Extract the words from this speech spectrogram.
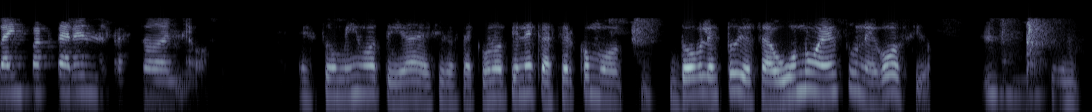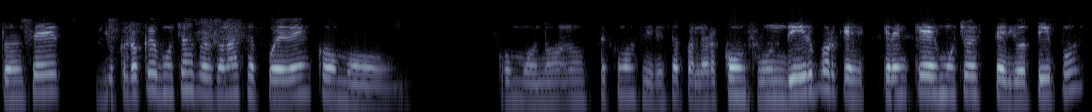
va a impactar en el resto del negocio. Eso mismo te iba a decir, o sea, que uno tiene que hacer como doble estudio, o sea, uno es su negocio. Entonces, yo creo que muchas personas se pueden como, como no, no sé cómo decir esa palabra, confundir porque creen que es muchos estereotipos.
